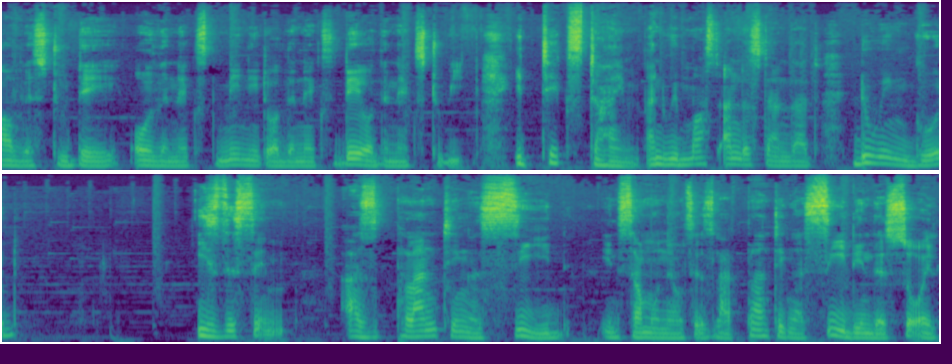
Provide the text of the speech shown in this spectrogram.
harvest today or the next minute or the next day or the next week. It takes time, and we must understand that doing good is the same as planting a seed in someone else's life, planting a seed in the soil.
